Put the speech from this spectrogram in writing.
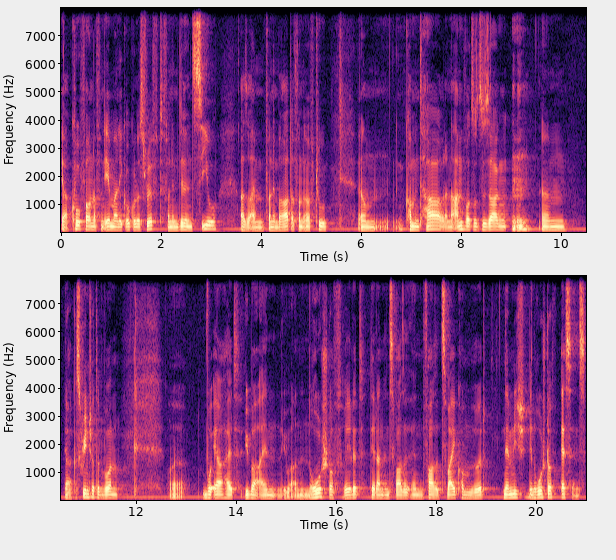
ja, Co-Founder von ehemalig Oculus Rift, von dem Dylan Seo, also einem von dem Berater von Earth2, ähm, ein Kommentar oder eine Antwort sozusagen ähm, ja, gescreenshottet worden, äh, wo er halt über einen, über einen Rohstoff redet, der dann in Phase, in Phase 2 kommen wird, nämlich den Rohstoff Essence.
